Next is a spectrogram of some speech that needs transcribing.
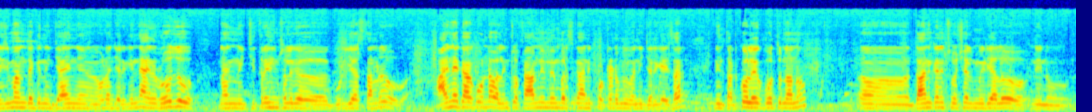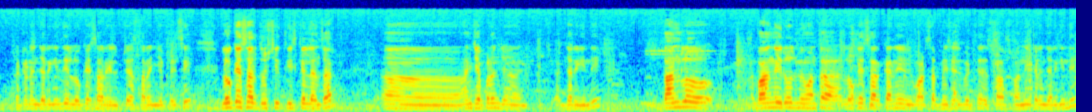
యజమాని దగ్గర నేను జాయిన్ అవ్వడం జరిగింది. ఆయన రోజు నన్ను చిత్రహింసలుగా గురి చేస్తాను ఆయనే కాకుండా వాళ్ళ ఇంట్లో ఫ్యామిలీ మెంబర్స్ కానీ కొట్టడం ఇవన్నీ జరిగాయి సార్. నేను తట్టుకోలేకపోతున్నాను. దానికని సోషల్ మీడియాలో నేను పెట్టడం జరిగింది. లోకేష్ సార్ హెల్ప్ చేస్తారని చెప్పేసి లోకేష్ సార్ దృష్టికి తీసుకెళ్ళాను సార్. అని చెప్పడం జ- జరిగింది. దానిలో భాగంగా ఈరోజు మేమంతా లోకేష్ సార్ కానీ వాట్సాప్ మెసేజ్ పెడితే సార్ స్పందించడం జరిగింది.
